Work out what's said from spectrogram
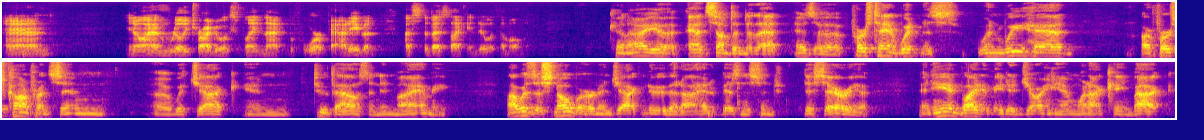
And you know, I haven't really tried to explain that before, Patty, but that's the best I can do at the moment. Can I uh, add something to that? As a firsthand witness, when we had our first conference in uh, with Jack in 2000 in Miami, I was a snowbird, and Jack knew that I had a business in this area, and he invited me to join him when I came back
